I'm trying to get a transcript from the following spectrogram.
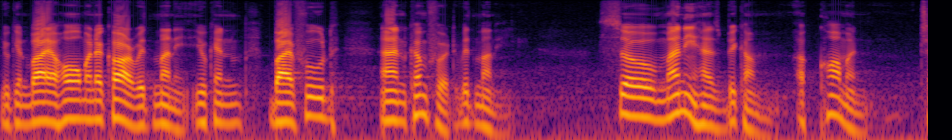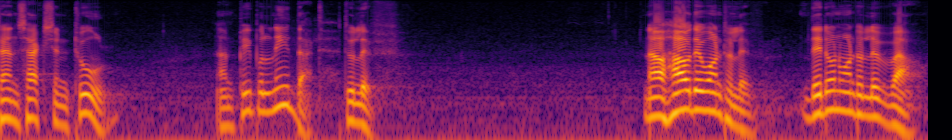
You can buy a home and a car with money. You can buy food and comfort with money. So, money has become a common transaction tool and people need that to live. Now how they want to live? They don't want to live well,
